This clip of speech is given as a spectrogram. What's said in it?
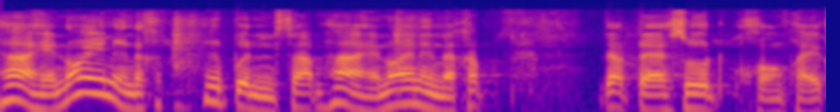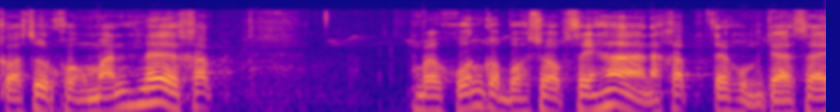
ห้าให้น้อยหนึ่งนะครับคือเปิ่นซับห้าให้น้อยหนึ่งนะครับแล้วแต่สูตรของไผ่ก็สูตรของมันเน้อครับบางคนก็บอกชอบใส่ห้านะครับ แต่ผมจะใส่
